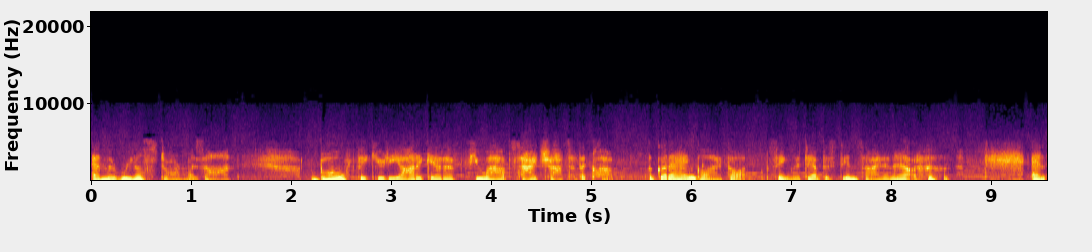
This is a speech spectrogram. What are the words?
and the real storm was on, Bo figured he ought to get a few outside shots of the club. A good angle, I thought, seeing the Tempest inside and out. and,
